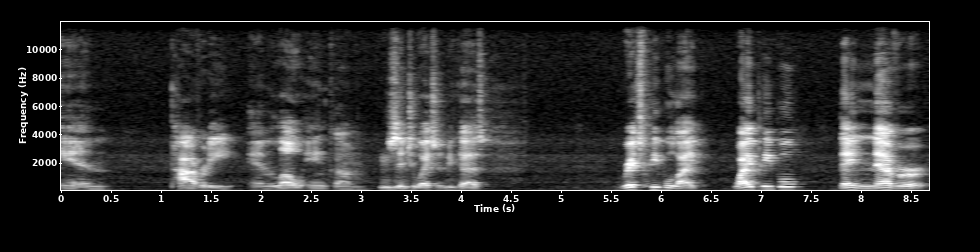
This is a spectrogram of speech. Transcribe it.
in poverty and low income Mhm. situations because rich people like white people they never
